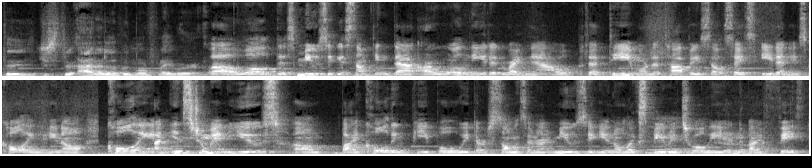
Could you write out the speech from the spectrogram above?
to just to add a little bit more flavor. Uh, well, this music is something that our world needed right now. The theme or the topic itself says Eden is calling. You know, calling an instrument used um, by calling people with our songs and our music. You know, like spiritually yeah. and by faith.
